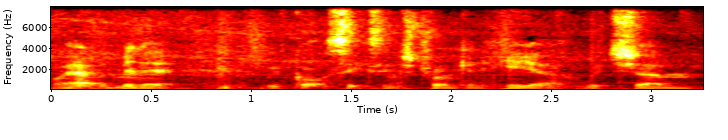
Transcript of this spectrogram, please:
Right, at the minute, we've got a six inch trunk in here, which um,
